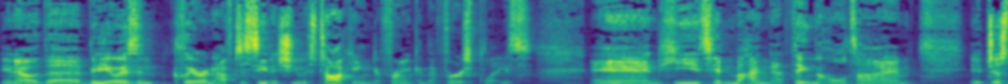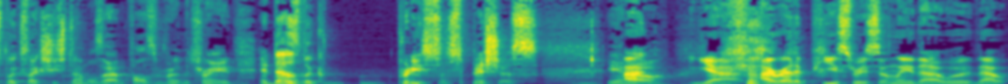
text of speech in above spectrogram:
You know, the video isn't clear enough to see that she was talking to Frank in the first place. And he's hidden behind that thing the whole time. It just looks like she stumbles out and falls in front of the train. It does look pretty suspicious, you know. I, yeah, I read a piece recently that w- that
